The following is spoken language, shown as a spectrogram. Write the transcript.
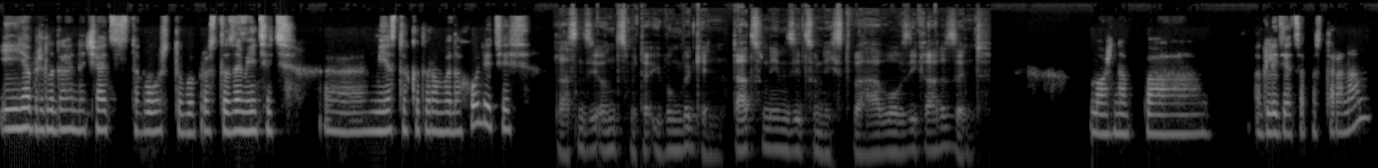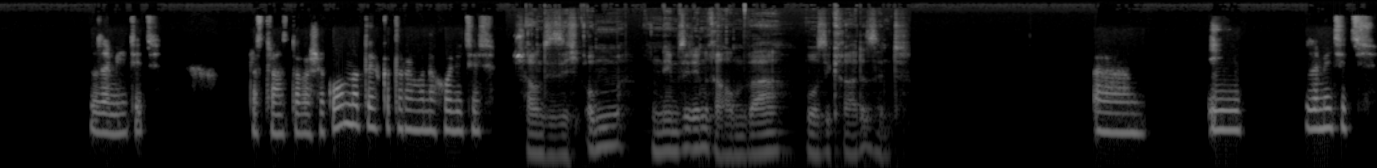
И я предлагаю начать с того, чтобы просто заметить э, место, в котором вы находитесь. Lassen Sie uns mit der Übung beginnen. Dazu nehmen Sie zunächst wahr, wo Sie gerade sind. Можно по... оглядеться по сторонам, заметить пространство вашей комнаты, в которой вы находитесь. Schauen Sie sich um und nehmen Sie den Raum wahr, wo Sie gerade sind. Эм, И заметить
